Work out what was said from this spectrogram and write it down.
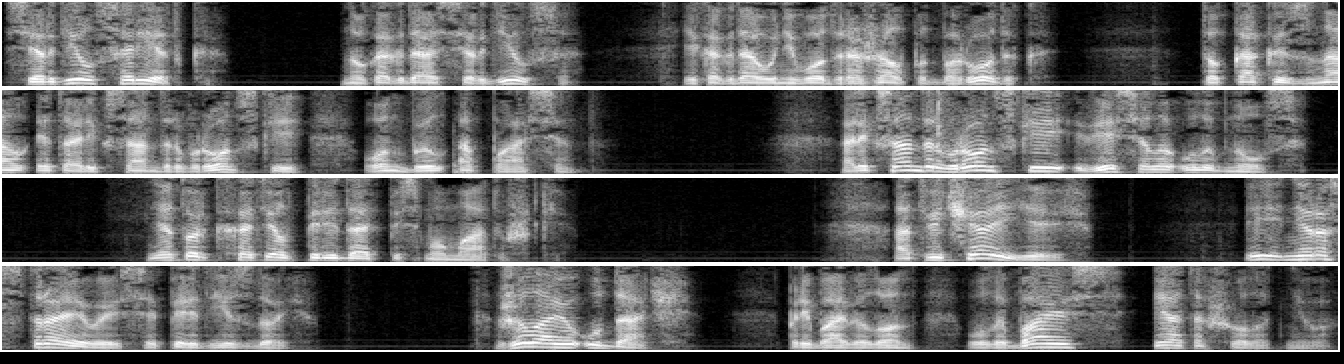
сердился редко, но когда сердился, и когда у него дрожал подбородок, то, как и знал это Александр Вронский, он был опасен. Александр Вронский весело улыбнулся. Я только хотел передать письмо матушке. Отвечай ей и не расстраивайся перед ездой. Желаю удачи, — прибавил он, улыбаясь, и отошел от него.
